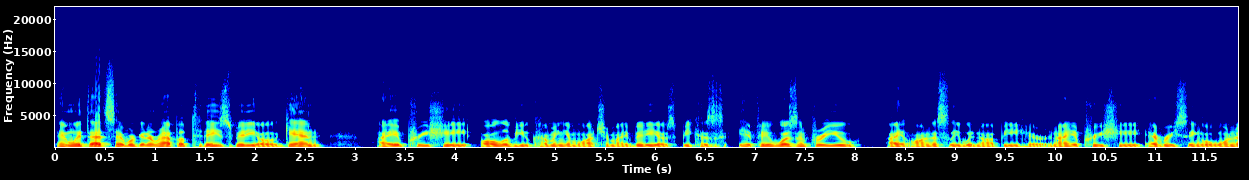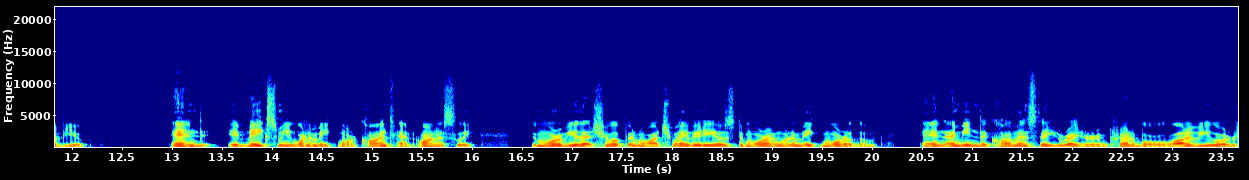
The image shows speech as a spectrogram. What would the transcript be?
And with that said, we're going to wrap up today's video. Again, I appreciate all of you coming and watching my videos because if it wasn't for you, I honestly would not be here. And I appreciate every single one of you. And it makes me want to make more content, honestly. The more of you that show up and watch my videos, the more I want to make more of them. And I mean, the comments that you write are incredible. A lot of you are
